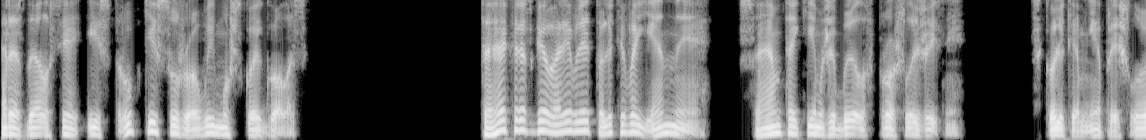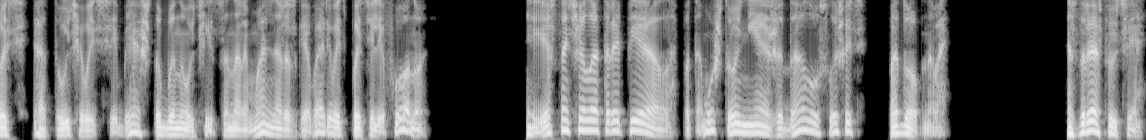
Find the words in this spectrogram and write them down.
раздался из трубки суровый мужской голос. Так разговаривали только военные. Сам таким же был в прошлой жизни. сколько мне пришлось отучивать себя, чтобы научиться нормально разговаривать по телефону. Я сначала оторопел, потому что не ожидал услышать подобного. «Здравствуйте,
